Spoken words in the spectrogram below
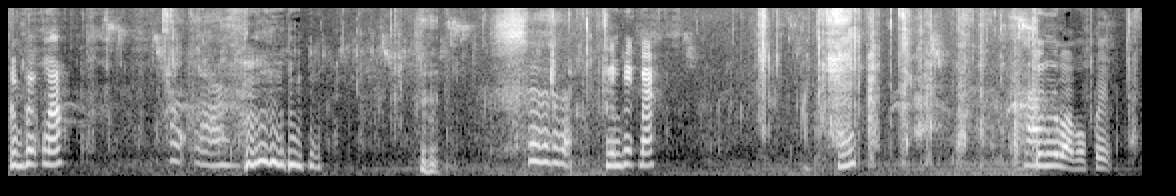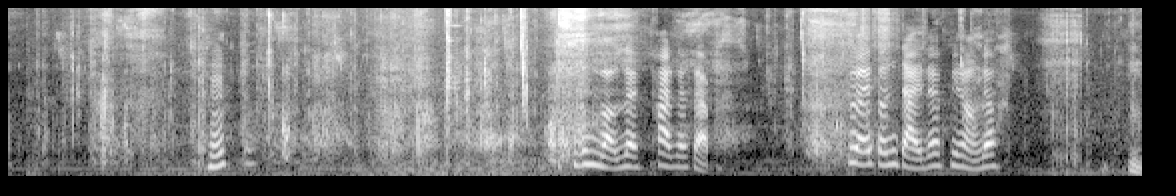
กินพริกไหมให้เอากินพริกไหมหืมกินหรือบอกบอกพริกหืมอืมบอกเลยข้าจะแสบ เพื่อให้สนใจเด้อพี่น้องเด้ออม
